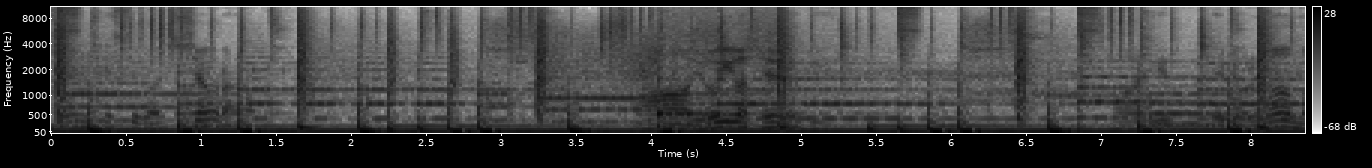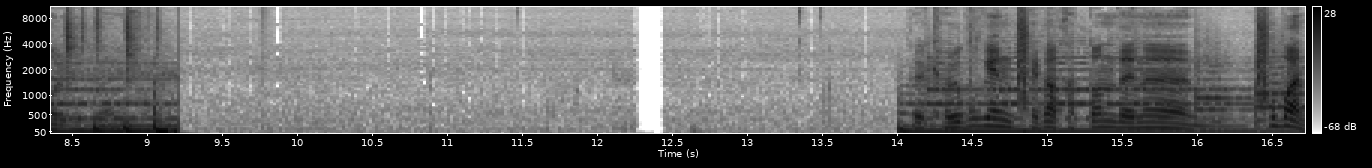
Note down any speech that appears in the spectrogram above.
트레인 체이스가 시작을 안 하네. 아 여기가 돼요 그 결국엔 제가 갔던 데는 초반,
